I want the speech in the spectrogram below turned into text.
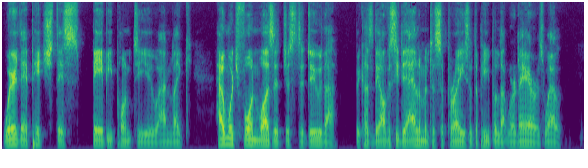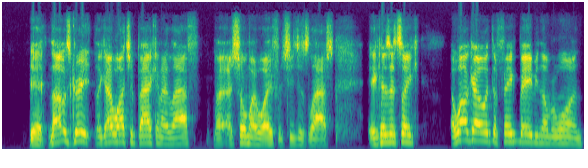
where they pitched this baby punt to you, and like how much fun was it just to do that? Because they obviously the element of surprise with the people that were there as well. Yeah, no, it was great. Like I watch it back and I laugh. I show my wife and she just laughs because it's like I walk out with the fake baby number one,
